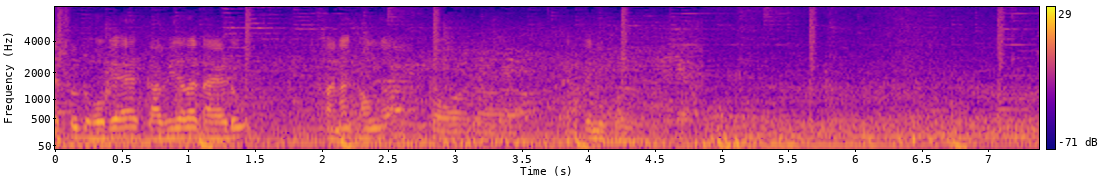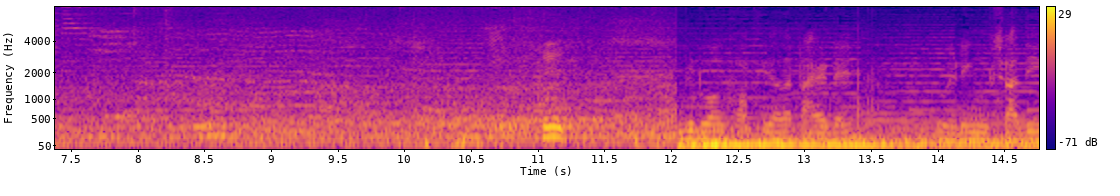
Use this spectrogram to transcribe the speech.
शूट हो गया है, काफ़ी ज़्यादा टायर्ड हूँ। खाना खाऊँगा और घर पे निकलूँगा। हुआ काफ़ी ज़्यादा टायर्ड है। वेडिंग शादी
